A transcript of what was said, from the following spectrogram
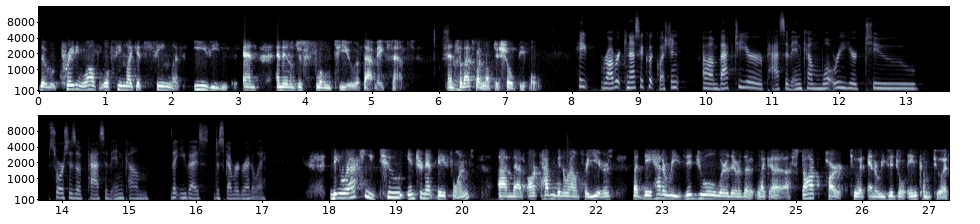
the creating wealth will seem like it's seamless, easy, and, and it'll just flow to you if that makes sense. And so that's what I love to show people. Hey, Robert, can I ask a quick question? Um, back to your passive income, what were your two sources of passive income that you guys discovered right away? They were actually two internet-based ones um, that aren't haven't been around for years, but they had a residual where there was a, like a, a stock part to it and a residual income to it,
